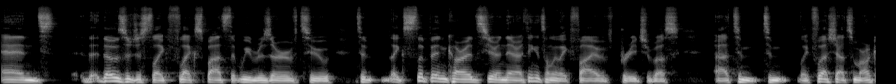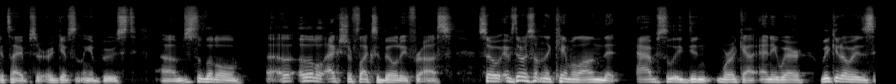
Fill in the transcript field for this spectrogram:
And th- those are just like flex spots that we reserve to to like slip in cards here and there. I think it's only like five per each of us uh, to to like flesh out some archetypes or, or give something a boost. Um, just a little a, a, little extra flexibility for us. So if there was something that came along that absolutely didn't work out anywhere, we could always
